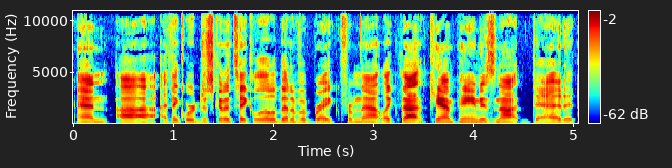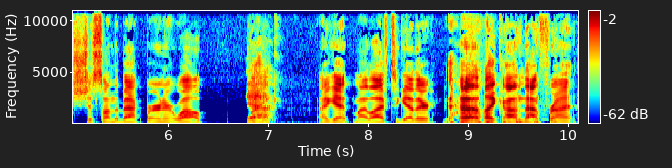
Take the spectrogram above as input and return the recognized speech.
and uh, I think we're just going to take a little bit of a break from that. Like that campaign is not dead; it's just on the back burner while Yeah. like I get my life together, like on that front,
